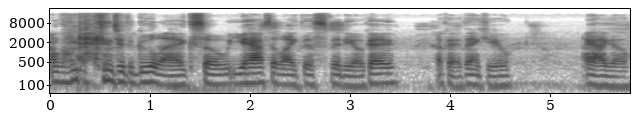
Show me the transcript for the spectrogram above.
I'm going back into the gulag, so you have to like this video, okay? Okay, thank you. I gotta go.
